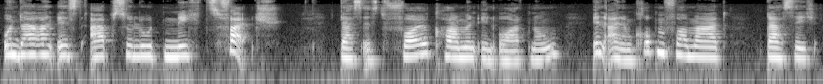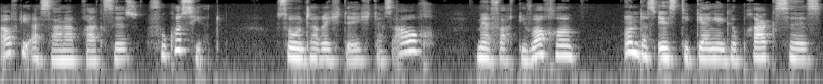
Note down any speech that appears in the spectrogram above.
Und daran ist absolut nichts falsch. Das ist vollkommen in Ordnung in einem Gruppenformat, das sich auf die Asana-Praxis fokussiert. So unterrichte ich das auch, mehrfach die Woche, und das ist die gängige Praxis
